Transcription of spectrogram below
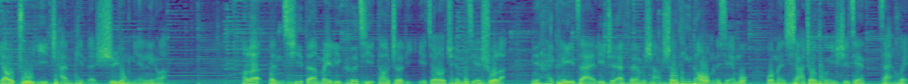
要注意产品的适用年龄了。好了，本期的魅力科技到这里也就全部结束了。您还可以在荔枝 FM 上收听到我们的节目，我们下周同一时间再会。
